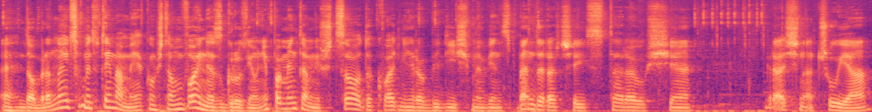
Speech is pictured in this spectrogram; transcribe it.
E, dobra, no i co my tutaj mamy? Jakąś tam wojnę z Gruzją. Nie pamiętam już co dokładnie robiliśmy, więc będę raczej starał się grać na czuja.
